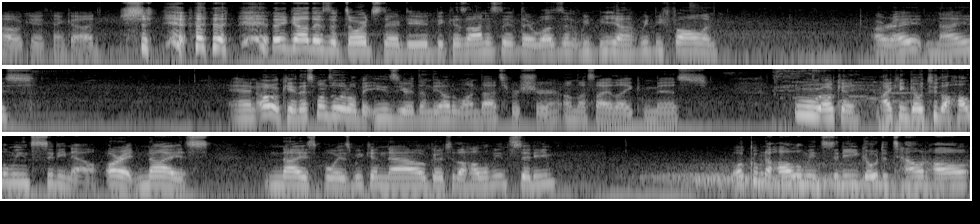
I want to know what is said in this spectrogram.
Oh, okay, thank God. thank God there's a torch there, dude, because honestly, if there wasn't, we'd be, uh, we'd be falling. Alright, nice. And, oh, okay, this one's a little bit easier than the other one, that's for sure, unless I, like, miss. Ooh, okay, I can go to the Halloween City now. Alright, nice. Nice, boys, we can now go to the Halloween City. Welcome to Halloween City. Go to Town Hall.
